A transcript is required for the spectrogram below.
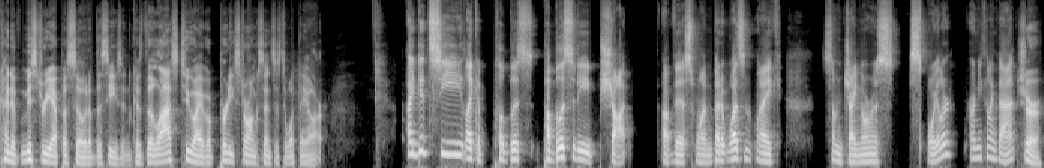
kind of mystery episode of the season, because the last two I have a pretty strong sense as to what they are. I did see like a public publicity shot of this one, but it wasn't like some ginormous spoiler or anything like that. Sure.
